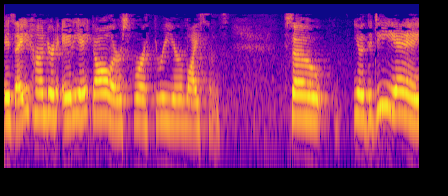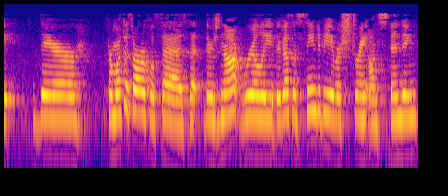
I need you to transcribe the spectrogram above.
is $888 for a three-year license. So you know, the DEA, there, from what this article says, that there's not really, there doesn't seem to be a restraint on spending.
